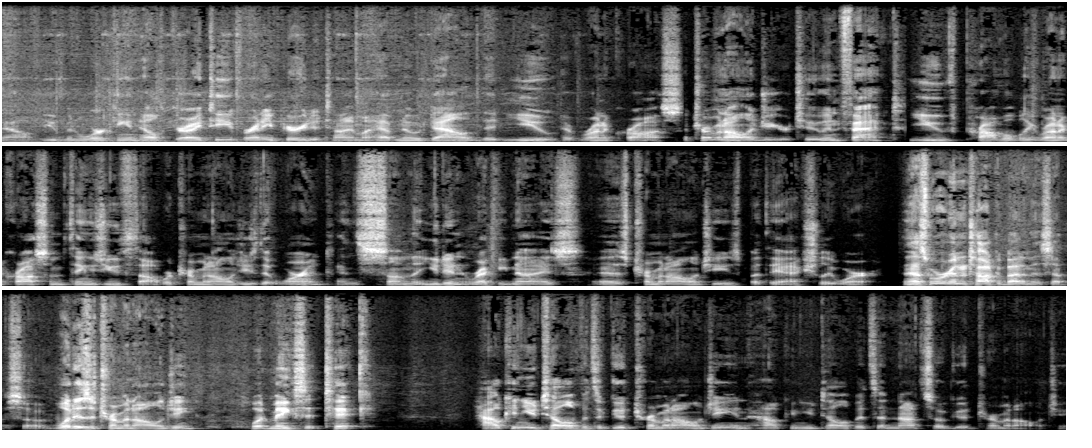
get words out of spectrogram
Now, if you've been working in healthcare IT for any period of time, I have no doubt that you have run across a terminology or two. In fact, you've probably run across some things you thought were terminologies that weren't, and some that you didn't recognize as terminologies, but they actually were. And that's what we're going to talk about in this episode. What is a terminology? What makes it tick? How can you tell if it's a good terminology? And how can you tell if it's a not so good terminology?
